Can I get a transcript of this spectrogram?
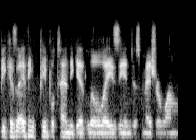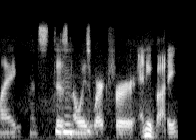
because I think people tend to get a little lazy and just measure one leg. That doesn't mm-hmm. always work for anybody.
